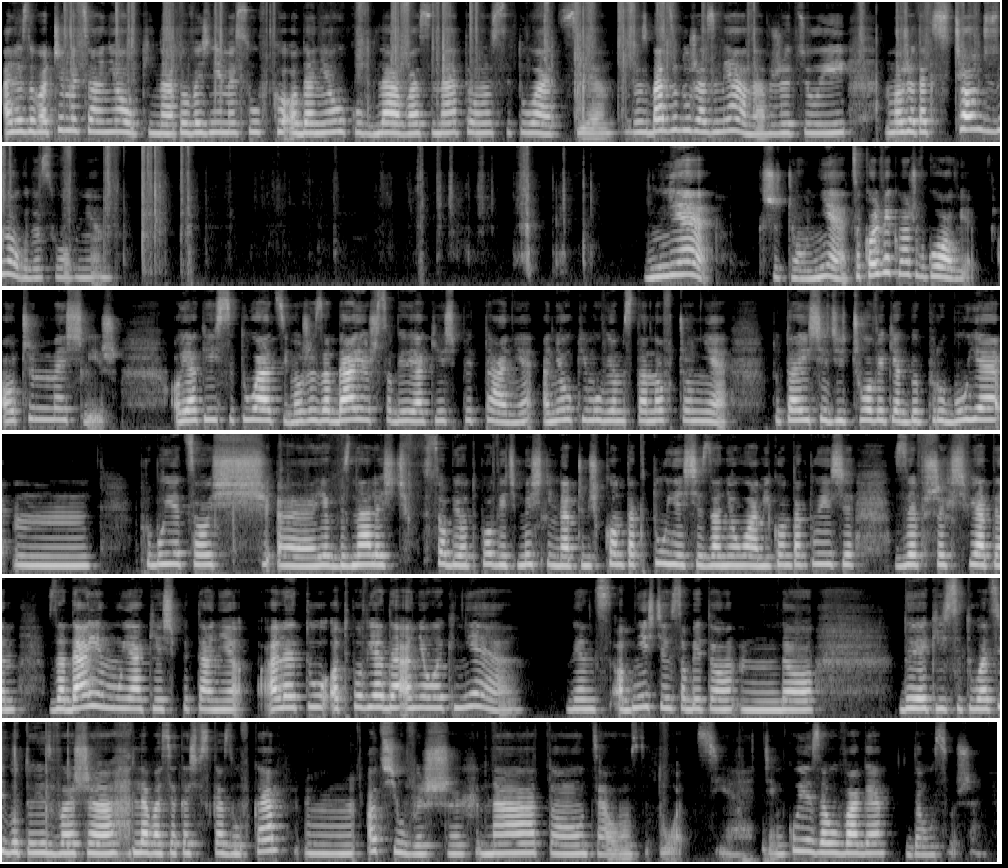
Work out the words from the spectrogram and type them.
Ale zobaczymy, co aniołki na to. Weźmiemy słówko od aniołków dla Was na tą sytuację. To jest bardzo duża zmiana w życiu i może tak ściąć z nóg dosłownie. Nie! Krzyczą nie. Cokolwiek masz w głowie, o czym myślisz, o jakiejś sytuacji, może zadajesz sobie jakieś pytanie, aniołki mówią stanowczo nie. Tutaj siedzi człowiek, jakby próbuje, mm, próbuje coś, e, jakby znaleźć w sobie odpowiedź, myśli nad czymś, kontaktuje się z aniołami, kontaktuje się ze wszechświatem, zadaje mu jakieś pytanie, ale tu odpowiada aniołek nie. Więc odnieście sobie to mm, do, do jakiejś sytuacji, bo to jest wasza, dla Was jakaś wskazówka mm, od sił wyższych na tą całą sytuację. Dziękuję za uwagę. Do usłyszenia.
